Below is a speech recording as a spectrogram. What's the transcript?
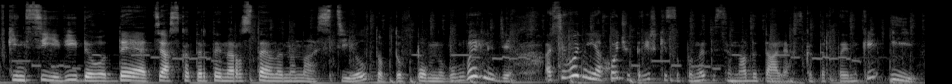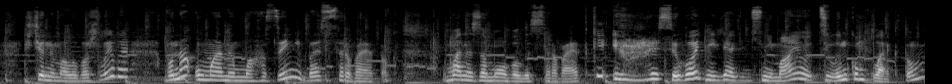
в кінці відео, де ця скатертина розстелена на стіл, тобто в повному вигляді. А сьогодні я хочу трішки зупинитися на деталях скатертинки. І, що немаловажливе, вона у мене в магазині без серветок. У мене замовили серветки, і вже сьогодні я знімаю цілим комплектом.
